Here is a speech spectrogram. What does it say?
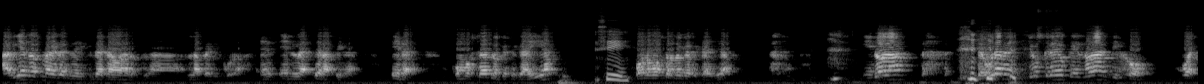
había dos maneras de, acabar la, la película, en, en, la escena final. Era o mostrar lo que se caía, sí. o no mostrar lo que se caía. Y Nolan, seguramente, yo creo que Nolan dijo, bueno,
